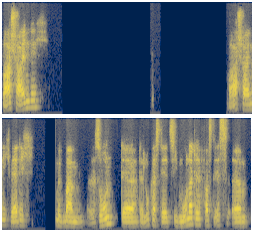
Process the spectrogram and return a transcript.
wahrscheinlich, wahrscheinlich werde ich mit meinem Sohn, der, der Lukas, der jetzt sieben Monate fast ist, ähm,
